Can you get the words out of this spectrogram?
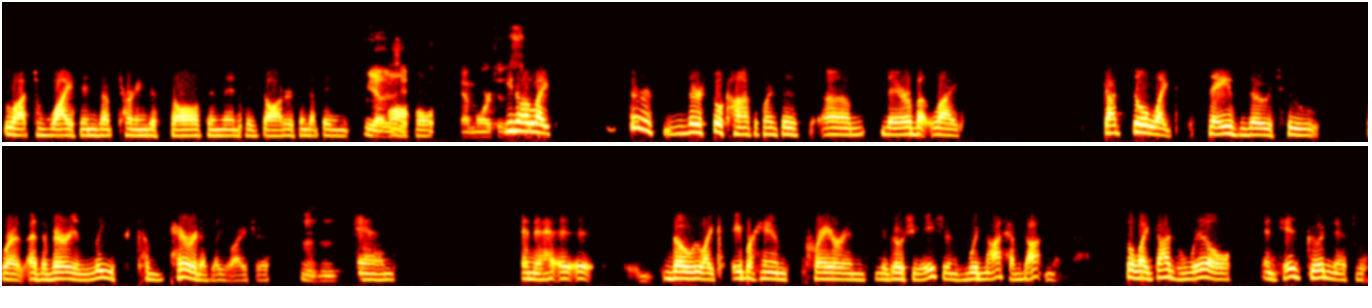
Lot's wife ends up turning to salt, and then his daughters end up being yeah, awful. Yeah, more to you know, like there's there's still consequences um, there, but like God still like saved those who were at the very least comparatively righteous, mm-hmm. and and it, it, though like Abraham's prayer and negotiations would not have gotten them that. So like God's will and His goodness was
